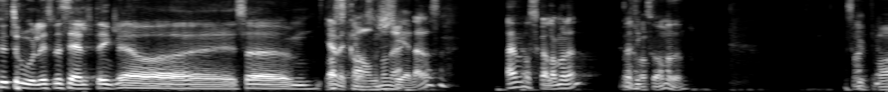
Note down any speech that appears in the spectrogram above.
utrolig spesielt, egentlig. Og, så jeg Hva vet ikke hva som med det? der, altså. Nei, hva skal han med den? Ja, hva skal han med den? Skal vi på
